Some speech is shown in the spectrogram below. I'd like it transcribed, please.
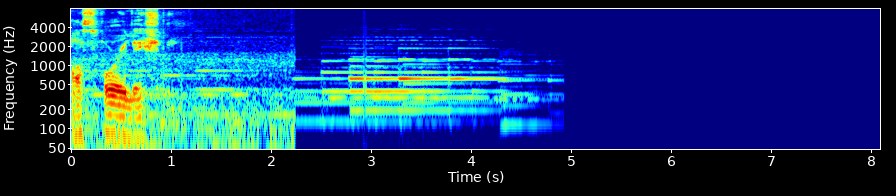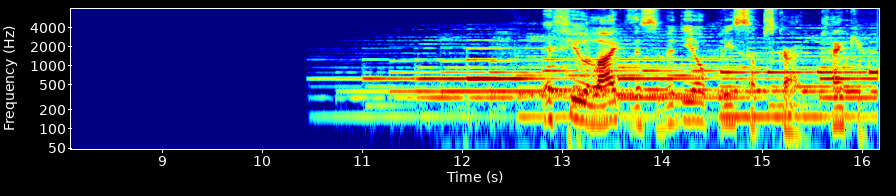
phosphorylation. If you like this video, please subscribe. Thank you.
